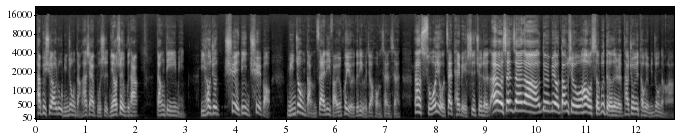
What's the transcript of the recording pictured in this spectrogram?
他必须要入民众党，他现在不是，你要说服他当第一名，以后就确定确保民众党在立法院会有一个立委叫黄珊珊。那所有在台北市觉得哎呀珊珊啊，对没有当选我好舍不得的人，他就会投给民众党啦。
